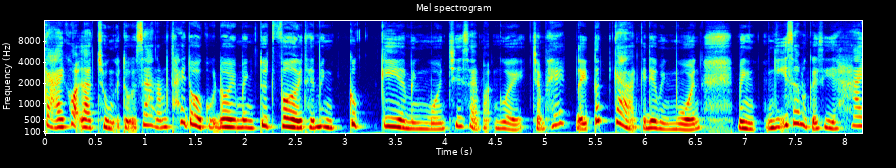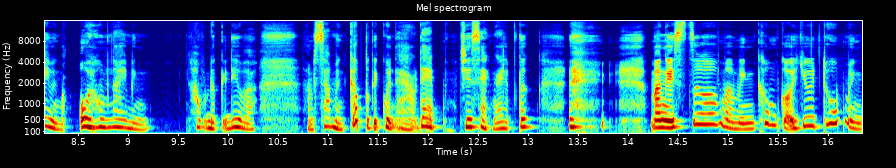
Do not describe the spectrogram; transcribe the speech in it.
Cái gọi là chủ nghĩa tối giản nó thay đổi cuộc đời mình tuyệt vời, thế mình cực kỳ mình muốn chia sẻ mọi người chấm hết. Đấy, tất cả cái điều mình muốn. Mình nghĩ ra một cái gì hay, mình bảo, ôi, hôm nay mình học được cái điều là làm sao mình cấp được cái quần áo đẹp chia sẻ ngay lập tức. Mà ngày xưa mà mình không có youtube mình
